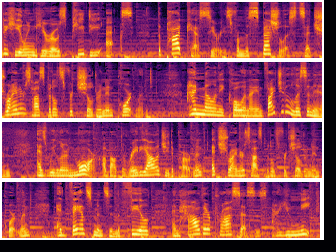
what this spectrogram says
to Healing Heroes PDX, the podcast series from the specialists at Shriners Hospitals for Children in Portland. I'm Melanie Cole, and I invite you to listen in as we learn more about the radiology department at Shriners Hospitals for Children in Portland, advancements in the field, and how their processes are unique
